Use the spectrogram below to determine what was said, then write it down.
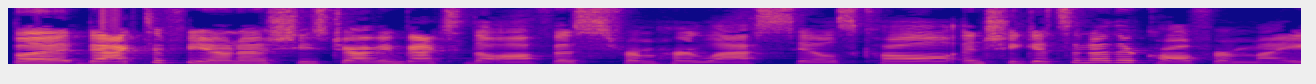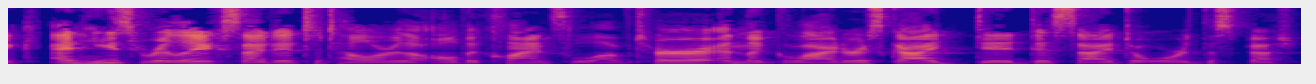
but back to Fiona. She's driving back to the office from her last sales call, and she gets another call from Mike, and he's really excited to tell her that all the clients loved her, and the gliders guy did decide to order the special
